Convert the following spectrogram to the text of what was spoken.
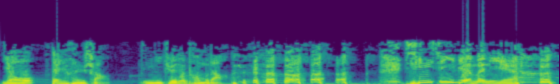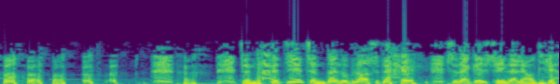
有，但是很少，你绝对碰不到。清醒一点吧，你！整段今天整段都不知道是在是在跟谁在聊天。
